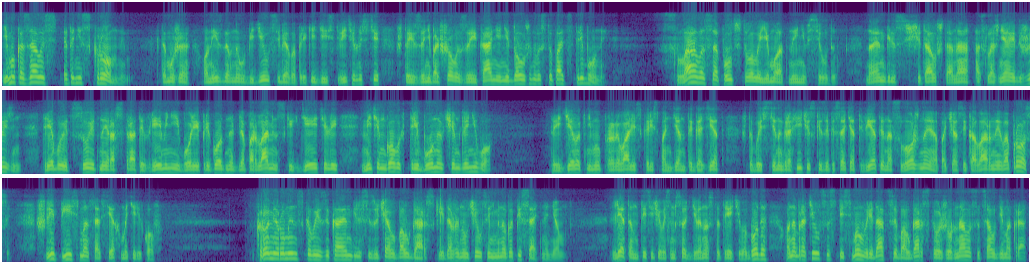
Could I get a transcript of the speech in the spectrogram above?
Ему казалось это нескромным — к тому же он издавна убедил себя, вопреки действительности, что из-за небольшого заикания не должен выступать с трибуны. Слава сопутствовала ему отныне всюду, но Энгельс считал, что она осложняет жизнь, требует суетной растраты времени и более пригодна для парламентских деятелей, митинговых трибунов, чем для него. То и дело к нему прорывались корреспонденты газет, чтобы стенографически записать ответы на сложные, а подчас и коварные вопросы — шли письма со всех материков. Кроме румынского языка Энгельс изучал болгарский и даже научился немного писать на нем. Летом 1893 года он обратился с письмом в редакцию болгарского журнала «Социал-демократ».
